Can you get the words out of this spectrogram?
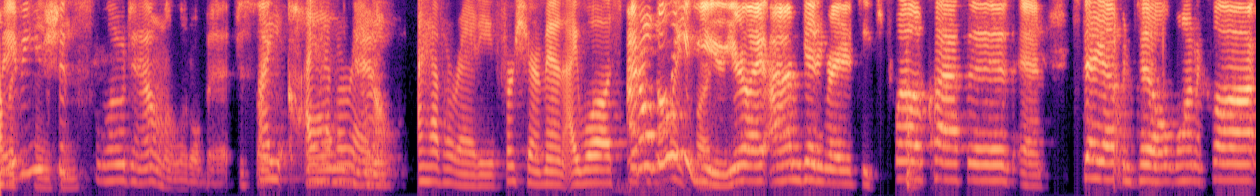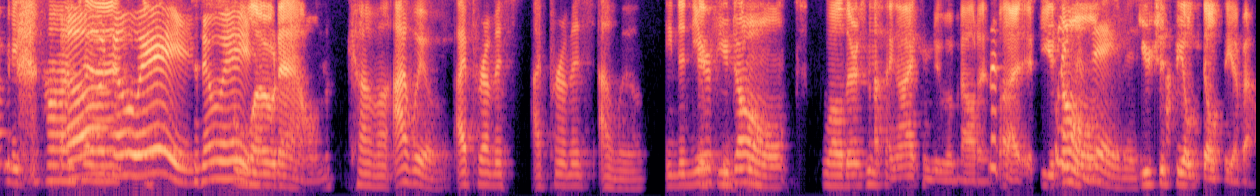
Maybe you should slow down a little bit. Just I like I have calm already. down. I have already for sure, man. I was. I don't speaking on my believe you. You're like, I'm getting ready to teach 12 classes and stay up until one o'clock making Oh no way! No way! slow down. Come on, I will. I promise. I promise. I will in the near if you don't, well, there's nothing I can do about it. But But if you Clinton don't, Davis. you should feel guilty about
